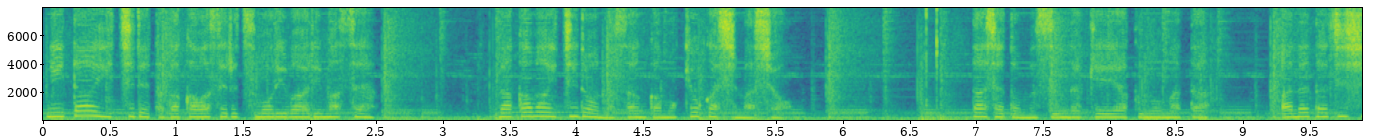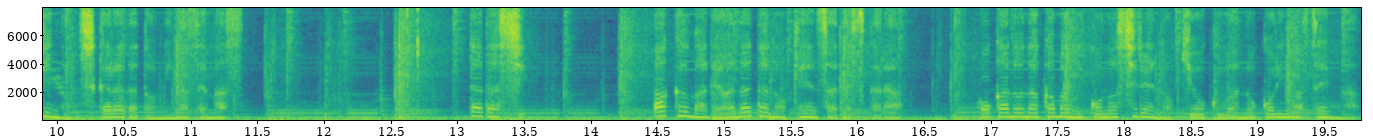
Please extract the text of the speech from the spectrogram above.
2対1で戦わせるつもりはありません。仲間一同の参加も許可しましょう。他者と結んだ契約もまたあなた自身の力だとみなせます。ただしあくまであなたの検査ですから他の仲間にこの試練の記憶は残りませんが。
